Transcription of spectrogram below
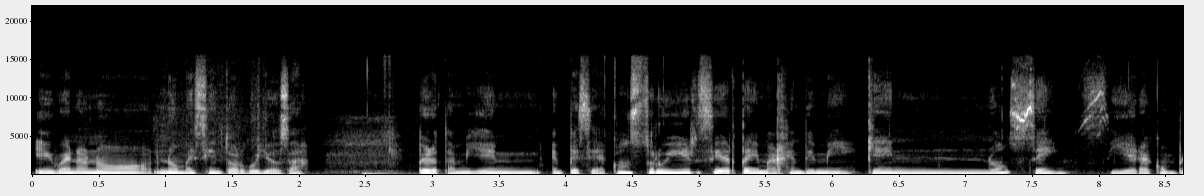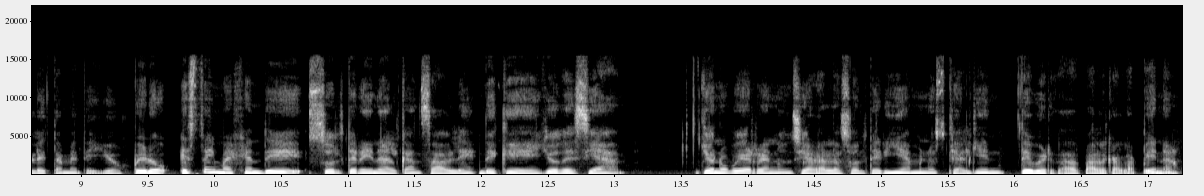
y bueno, no, no me siento orgullosa. Pero también empecé a construir cierta imagen de mí que no sé si era completamente yo. Pero esta imagen de soltera inalcanzable, de que yo decía, yo no voy a renunciar a la soltería a menos que alguien de verdad valga la pena.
